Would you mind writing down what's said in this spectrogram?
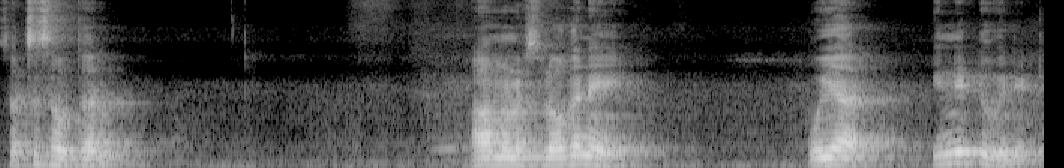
సక్సెస్ అవుతారు. ఆ మన స్లోగనే we're in it to win it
